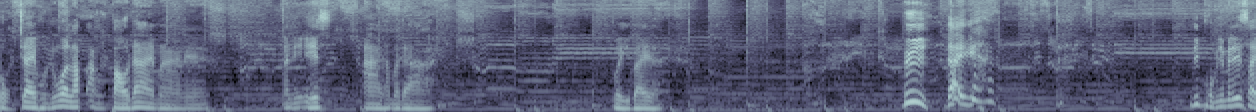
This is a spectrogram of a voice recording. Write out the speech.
ตกใจผมนึกว่ารับอ่างเปาได้มาเนี่ยอันนี้ SR ธรรมดาเปิดใบนะเฮ้ย ได้อีกนี่ผมยังไม่ได้ใส่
